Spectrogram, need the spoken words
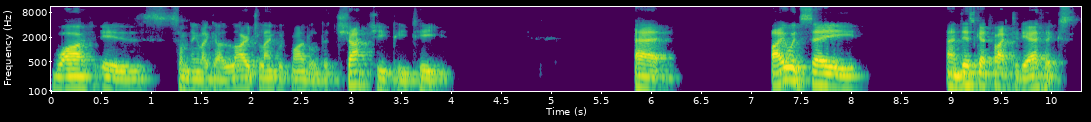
what is something like a large language model, the chat GPT. Uh, I would say, and this gets back to the ethics,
